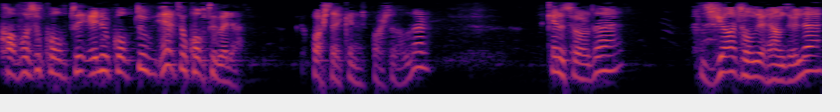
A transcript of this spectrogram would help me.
kafası koptu, eli koptu, her şey koptu böyle. Baştayken parçaladılar. Kendisi orada cihat oldu elhamdülillah.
